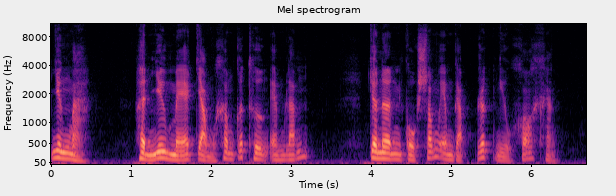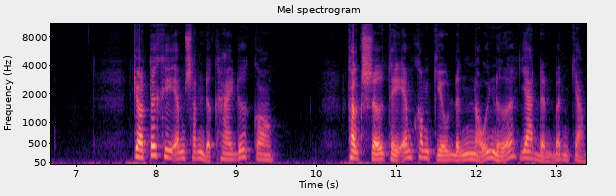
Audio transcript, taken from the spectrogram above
Nhưng mà hình như mẹ chồng không có thương em lắm, cho nên cuộc sống em gặp rất nhiều khó khăn. Cho tới khi em sanh được hai đứa con, thật sự thì em không chịu đựng nổi nữa gia đình bên chồng.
